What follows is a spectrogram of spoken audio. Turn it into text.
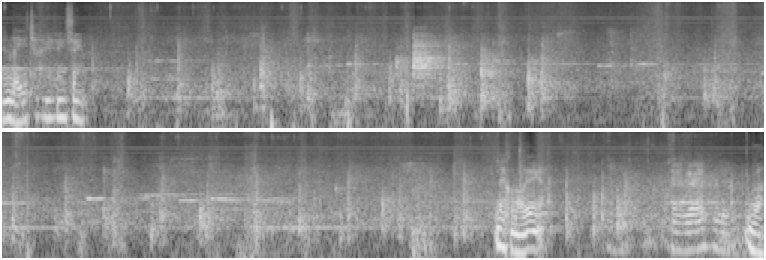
em lấy cái chai anh xem đây của nó đây anh ạ. Mùi vâng.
